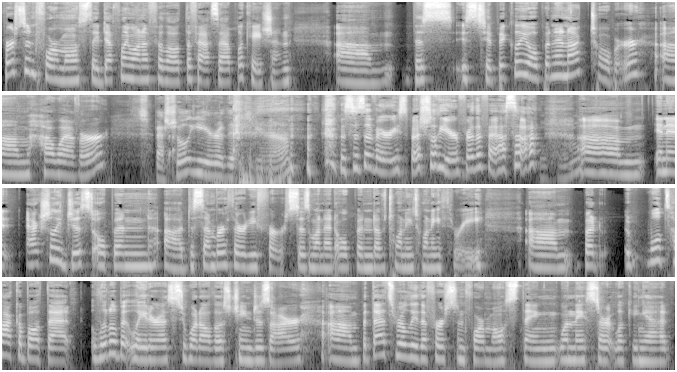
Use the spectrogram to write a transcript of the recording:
first and foremost, they definitely want to fill out the FAFSA application. Um, this is typically open in October. Um, however, special year this year. this is a very special year for the FAFSA. Mm-hmm. Um, and it actually just opened uh, December 31st, is when it opened of 2023. Um, but we'll talk about that a little bit later as to what all those changes are. Um, but that's really the first and foremost thing when they start looking at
